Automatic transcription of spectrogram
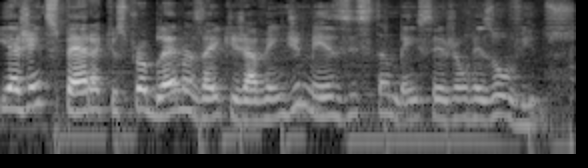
e a gente espera que os problemas aí que já vêm de meses também sejam resolvidos.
